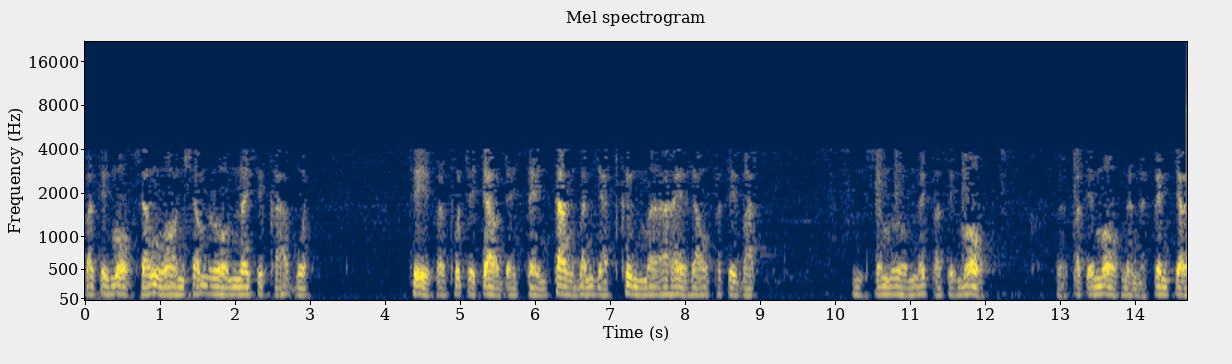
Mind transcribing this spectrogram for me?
ปฏิโมกสังวรสำรวมในสิกขาบท ที่พระพุทธเจ้าได้แต่งตั้งบัญญัติขึ้นมาให้เราปฏิบัติสำรวมในปฏิโมกปฏิโมกนั่นเป็นจร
